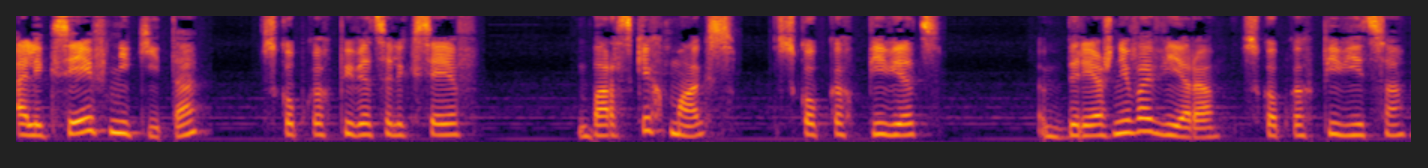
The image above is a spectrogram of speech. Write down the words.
Алексеев Никита, в скобках певец Алексеев, Барских Макс, в скобках певец, Брежнева Вера, в скобках певица,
